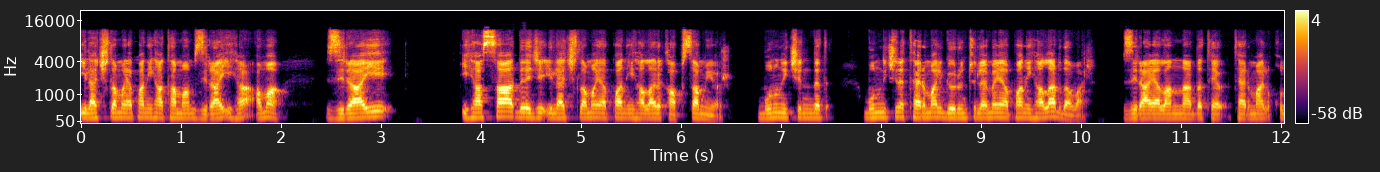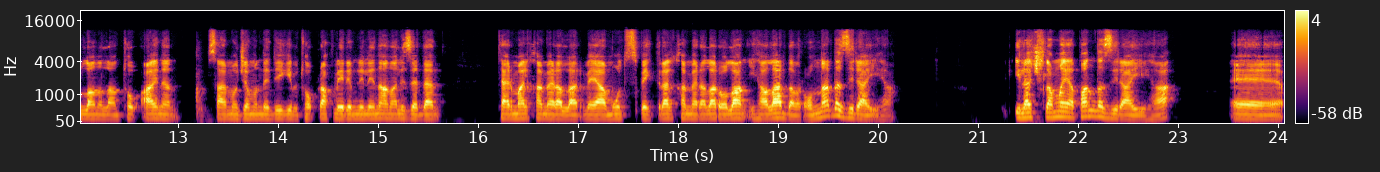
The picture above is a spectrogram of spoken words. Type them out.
ilaçlama yapan İHA tamam zirai İHA ama zirai İHA sadece ilaçlama yapan İHA'ları kapsamıyor. Bunun içinde bunun içine termal görüntüleme yapan İHA'lar da var. Zirai alanlarda te- termal kullanılan top aynen Sayın hocamın dediği gibi toprak verimliliğini analiz eden termal kameralar veya multispektral kameralar olan İHA'lar da var. Onlar da zirai İHA. İlaçlama yapan da zirai İHA e,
